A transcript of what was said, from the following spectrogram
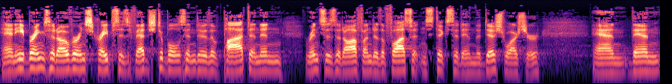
And he brings it over and scrapes his vegetables into the pot and then rinses it off under the faucet and sticks it in the dishwasher. And then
